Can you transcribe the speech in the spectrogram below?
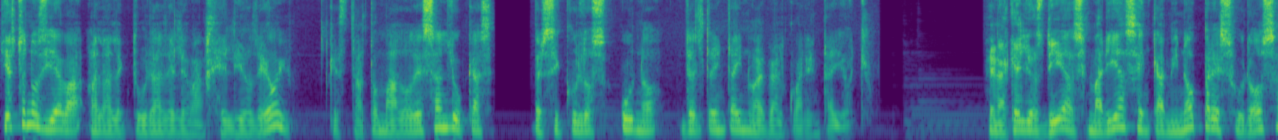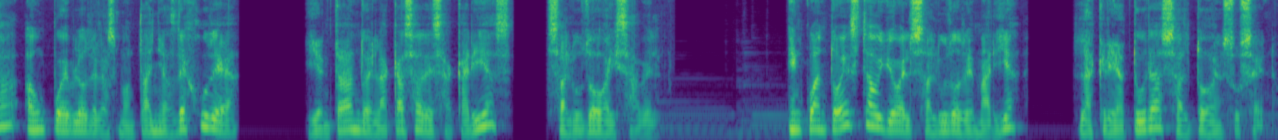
Y esto nos lleva a la lectura del Evangelio de hoy, que está tomado de San Lucas, versículos 1 del 39 al 48. En aquellos días María se encaminó presurosa a un pueblo de las montañas de Judea, y entrando en la casa de Zacarías, saludó a Isabel. En cuanto ésta oyó el saludo de María, la criatura saltó en su seno.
